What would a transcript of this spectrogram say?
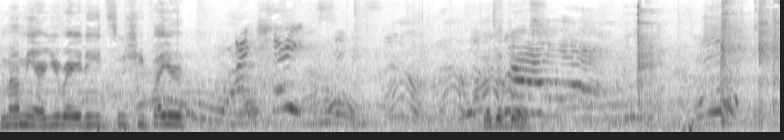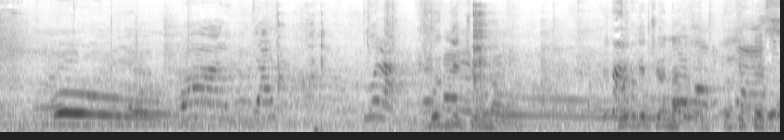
Mommy, are you ready to eat sushi fire? I hate sushi. Look at this. We'll get you another one. We'll get you another one. Look at this.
